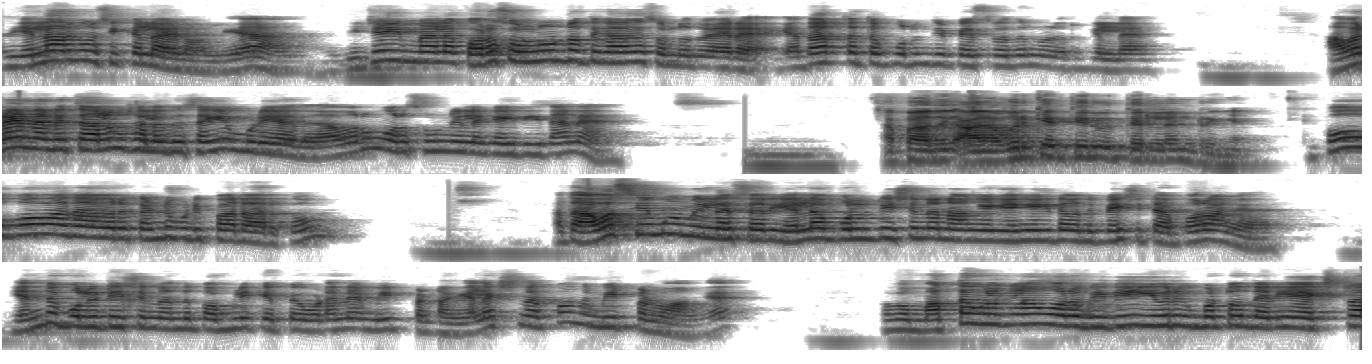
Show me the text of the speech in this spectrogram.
அது எல்லாருக்கும் சிக்கல் ஆயிடும் இல்லையா? விஜய் மேல குறை சொல்லணுன்றதுக்காக சொல்லுது வேற. யதார்த்தத்தை புரிஞ்சு பேசுறதுன்னு இருக்குல்ல. அவரே நினைச்சாலும் சிலது செய்ய முடியாது. அவரும் ஒரு சூழ்நிலை கைதி தானே. அப்ப அது அவருக்கே தீர்வு தெரியலன்றீங்க. போக போக அதை அவர் கண்டுபிடிப்பாரா இருக்கும்? அது அவசியமும் இல்லை சார். எல்லா பொலிட்டீஷியனும் நாங்கள் எங்ககிட்ட வந்து பேசிட்டா போகிறாங்க எந்த பொலிட்டீஷியன் வந்து பப்ளிக் எப்போ உடனே மீட் பண்ணுறாங்க எலெக்ஷன் அப்போ வந்து மீட் பண்ணுவாங்க. அப்போ மற்றவங்களுக்குலாம் ஒரு விதி இவருக்கு மட்டும் தனியாக எக்ஸ்ட்ரா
